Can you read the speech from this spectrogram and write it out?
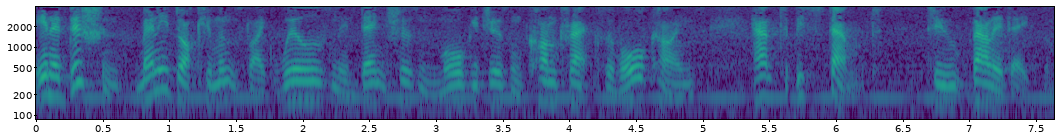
In addition, many documents like wills and indentures and mortgages and contracts of all kinds had to be stamped to validate them.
